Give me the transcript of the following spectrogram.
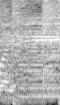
place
